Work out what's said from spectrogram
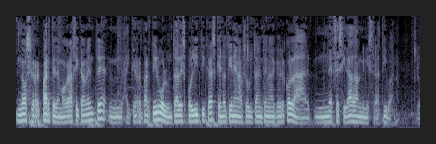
no se reparte demográficamente, hay que repartir voluntades políticas que no tienen absolutamente nada que ver con la necesidad administrativa. ¿no?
